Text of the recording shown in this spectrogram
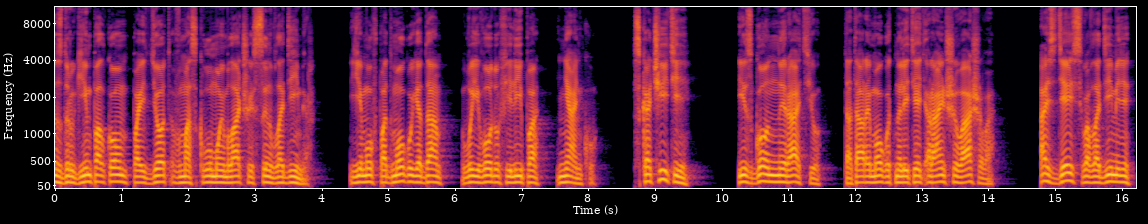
с другим полком пойдет в Москву мой младший сын Владимир. Ему в подмогу я дам воеводу Филиппа няньку. Скачите изгонной ратью, татары могут налететь раньше вашего. А здесь, во Владимире,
